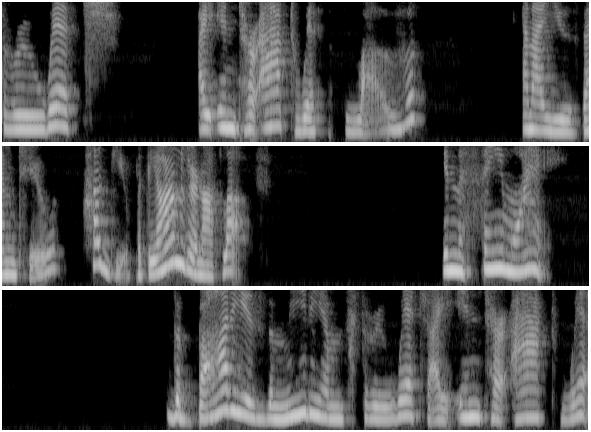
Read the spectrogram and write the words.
through which I interact with love and I use them to hug you. But the arms are not love. In the same way, the body is the medium through which I interact with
